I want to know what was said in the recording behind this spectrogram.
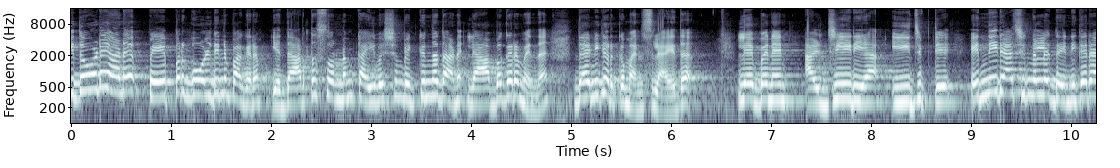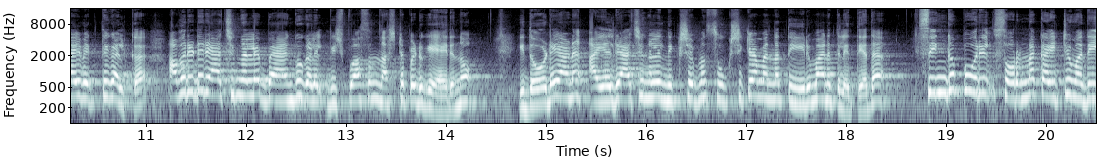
ഇതോടെയാണ് പേപ്പർ ഗോൾഡിന് പകരം യഥാർത്ഥ സ്വർണം കൈവശം വെക്കുന്നതാണ് ലാഭകരമെന്ന് ധനികർക്ക് മനസ്സിലായത്. ലെബനൻ അൾജീരിയ ഈജിപ്റ്റ് എന്നീ രാജ്യങ്ങളിലെ ധനികരായ വ്യക്തികൾക്ക് അവരുടെ രാജ്യങ്ങളിലെ ബാങ്കുകളിൽ വിശ്വാസം നഷ്ടപ്പെടുകയായിരുന്നു. ഇതോടെയാണ് അയൽ രാജ്യങ്ങളിൽ നിക്ഷേപം സൂക്ഷിക്കാമെന്ന തീരുമാനത്തിലെത്തിയത്. സിംഗപ്പൂരിൽ സ്വർണ കയറ്റുമതി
